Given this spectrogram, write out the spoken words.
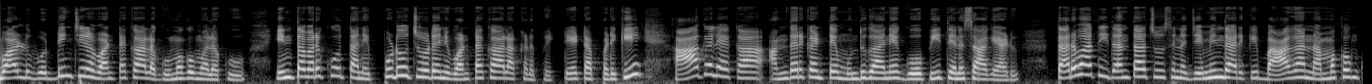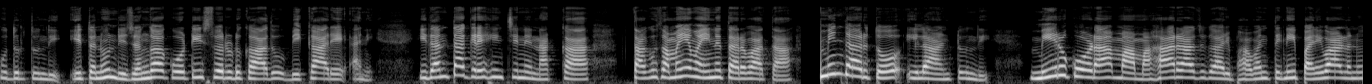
వాళ్ళు వడ్డించిన వంటకాల గుమగుమలకు ఇంతవరకు తనెప్పుడూ చూడని వంటకాలు అక్కడ పెట్టేటప్పటికీ ఆగలేక అందరికంటే ముందుగానే గోపి తినసాగాడు. తర్వాత ఇదంతా చూసిన జమీందారికి బాగా నమ్మకం కుదురుతుంది. ఇతను నిజంగా కోటీశ్వరుడు కాదు బికారే అని. ఇదంతా గ్రహించిన నక్క తగు సమయం అయిన తర్వాత జమీందారుతో ఇలా అంటుంది. మీరు కూడా మా మహారాజు గారి భవంతిని పనివాళ్ళను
